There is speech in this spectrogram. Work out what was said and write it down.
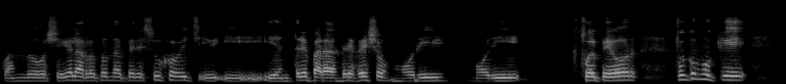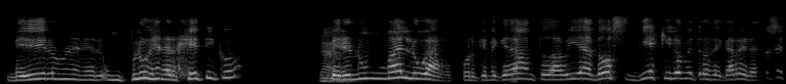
Cuando llegué a la rotonda Pérez Ujovic y, entré para Andrés Bello, morí, morí, fue peor. Fue como que me dieron un, plus energético, pero en un mal lugar, porque me quedaban todavía dos, 10 kilómetros de carrera. Entonces,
